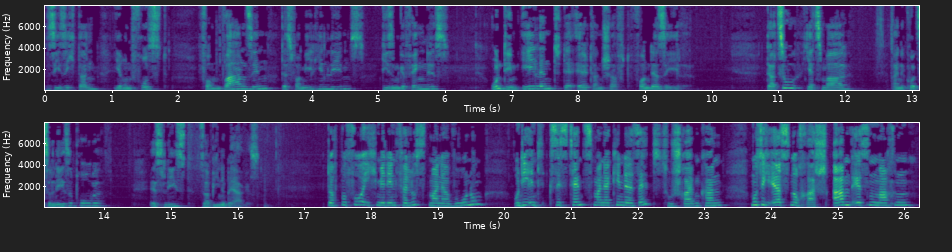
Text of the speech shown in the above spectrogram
sie sich dann ihren Frust vom Wahnsinn des Familienlebens, diesem Gefängnis und dem Elend der Elternschaft von der Seele. Dazu jetzt mal eine kurze Leseprobe. Es liest Sabine Berges. Doch bevor ich mir den Verlust meiner Wohnung und die Existenz meiner Kinder selbst zuschreiben kann, muss ich erst noch rasch Abendessen machen,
